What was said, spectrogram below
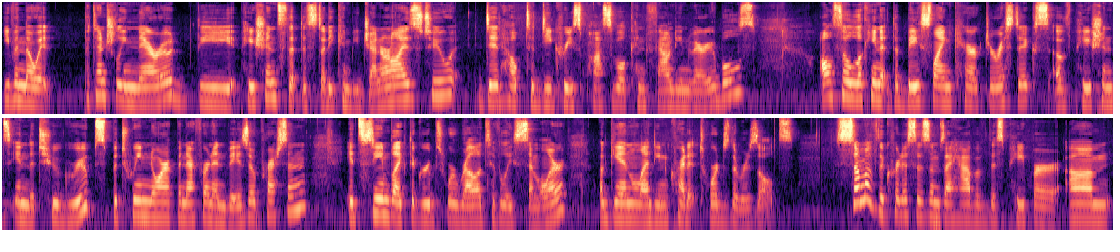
even though it potentially narrowed the patients that this study can be generalized to, did help to decrease possible confounding variables. Also, looking at the baseline characteristics of patients in the two groups between norepinephrine and vasopressin, it seemed like the groups were relatively similar, again, lending credit towards the results. Some of the criticisms I have of this paper um,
